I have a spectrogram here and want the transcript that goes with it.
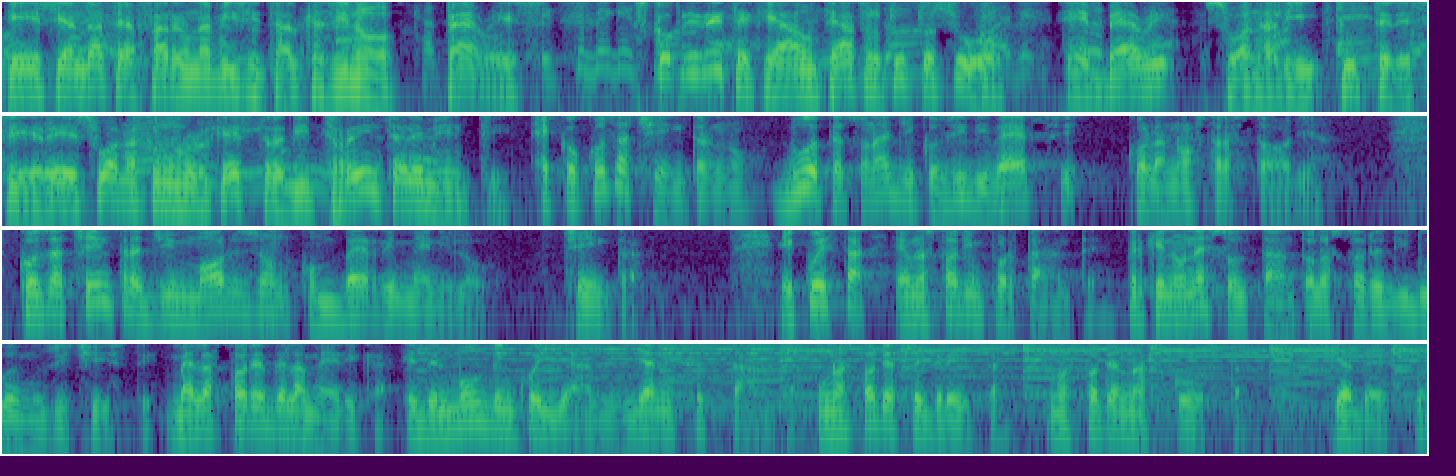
E se andate a fare una visita al casino Paris, scoprirete che ha un teatro tutto suo e Barry suona lì tutte le sere e suona con un'orchestra di 30 elementi. Ecco, cosa c'entrano due personaggi così diversi con la nostra storia? Cosa c'entra Jim Morrison con Barry Manilow? C'entra. E questa è una storia importante, perché non è soltanto la storia di due musicisti, ma è la storia dell'America e del mondo in quegli anni, gli anni 70. Una storia segreta, una storia nascosta, che adesso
